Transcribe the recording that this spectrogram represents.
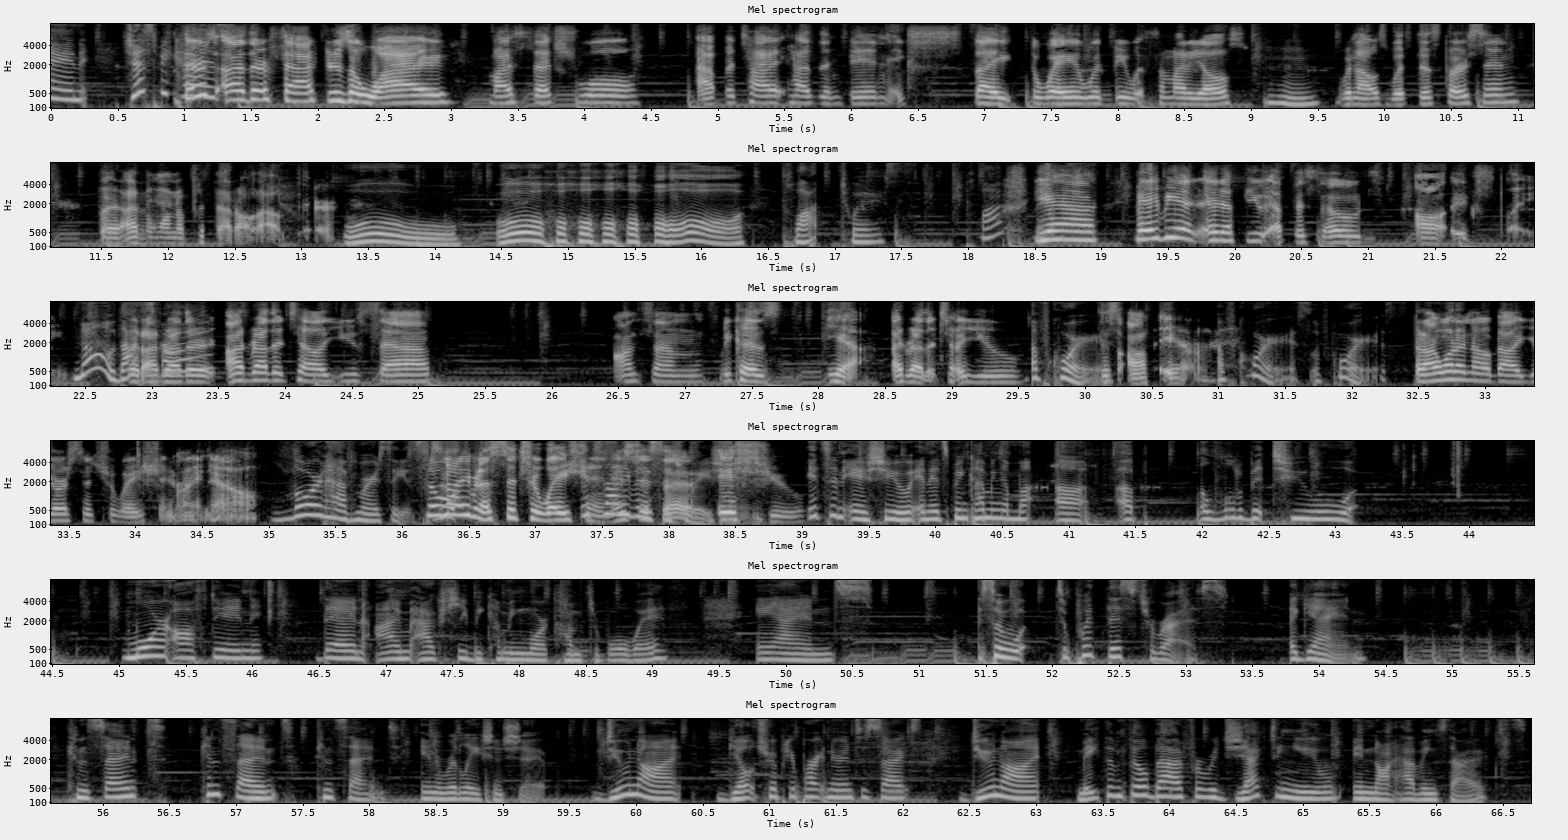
And just because there's other factors of why my sexual appetite hasn't been ex- like the way it would be with somebody else mm-hmm. when I was with this person, but I don't want to put that all out there. Oh, oh, ho, ho, ho, ho, ho. plot twist plot? Yeah, maybe in, in, a few episodes I'll explain. No, that's. But I'd fine. rather I'd rather tell you, Sab, on some because yeah, I'd rather tell you. Of course. Just off air. Of course, of course. But I want to know about your situation right now. Lord have mercy. So it's not even a situation. It's not it's even a situation. issue. It's an issue, and it's been coming uh, up a little bit too more often than I'm actually becoming more comfortable with. And so to put this to rest, again, consent, consent, consent in a relationship. Do not guilt trip your partner into sex. Do not make them feel bad for rejecting you in not having sex.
